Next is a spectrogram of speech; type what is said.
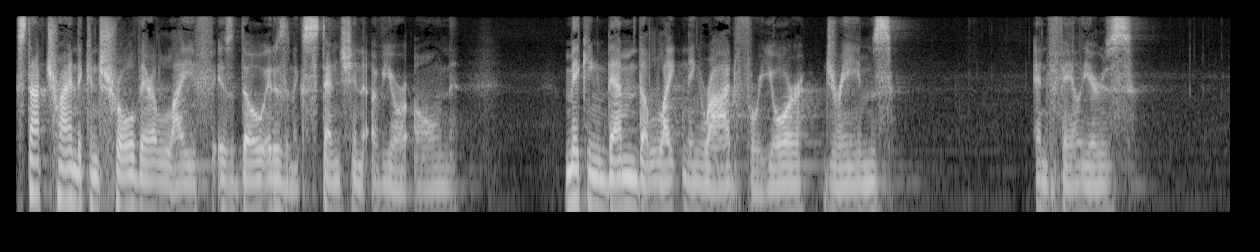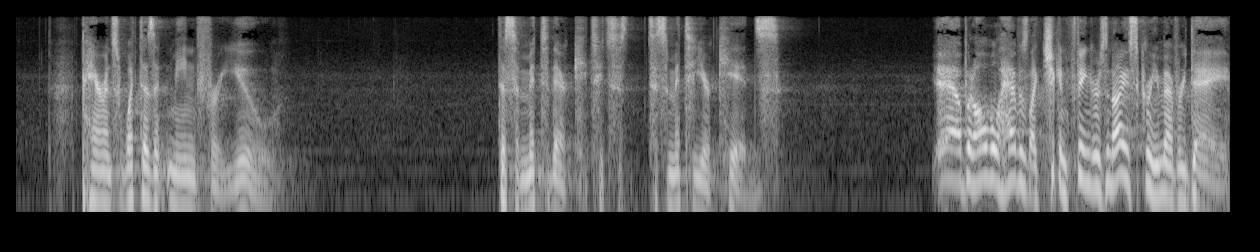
Stop trying to control their life as though it is an extension of your own, making them the lightning rod for your dreams and failures. Parents, what does it mean for you to submit to, their, to, to submit to your kids? Yeah, but all we'll have is like chicken fingers and ice cream every day.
